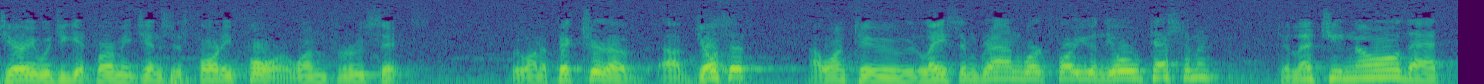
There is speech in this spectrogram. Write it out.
Jerry, would you get for me Genesis 44, 1 through 6? We want a picture of, of Joseph. I want to lay some groundwork for you in the Old Testament to let you know that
